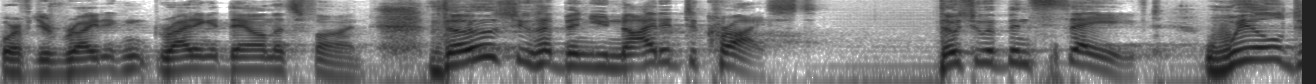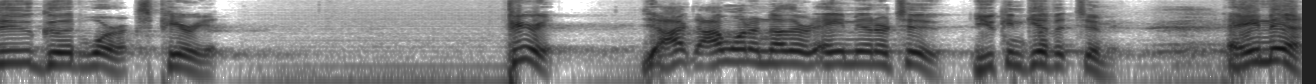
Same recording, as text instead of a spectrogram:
or if you're writing, writing it down, that's fine. Those who have been united to Christ, those who have been saved, will do good works, period. Period. I, I want another amen or two. You can give it to me. Amen.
